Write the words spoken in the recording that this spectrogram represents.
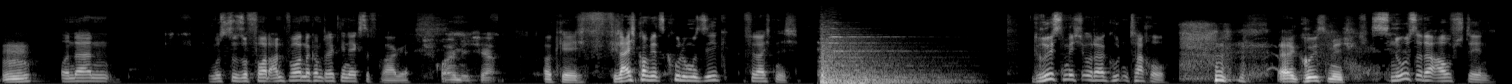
Mhm. und dann musst du sofort antworten, dann kommt direkt die nächste Frage. Ich freue mich, ja. Okay, vielleicht kommt jetzt coole Musik, vielleicht nicht. Grüß mich oder guten Tacho? Äh, grüß mich. Snooze oder aufstehen?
